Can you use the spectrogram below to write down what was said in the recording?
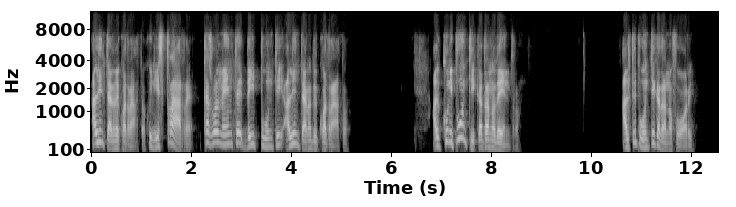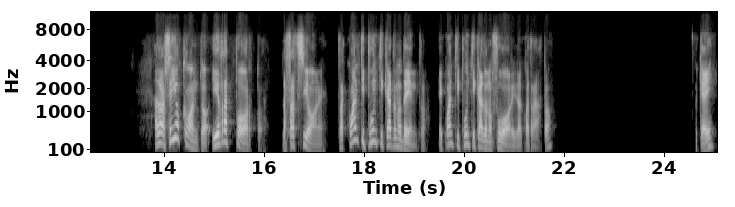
all'interno del quadrato, quindi estrarre casualmente dei punti all'interno del quadrato. Alcuni punti cadranno dentro, altri punti cadranno fuori. Allora, se io conto il rapporto, la frazione, tra quanti punti cadono dentro e quanti punti cadono fuori dal quadrato, ok?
